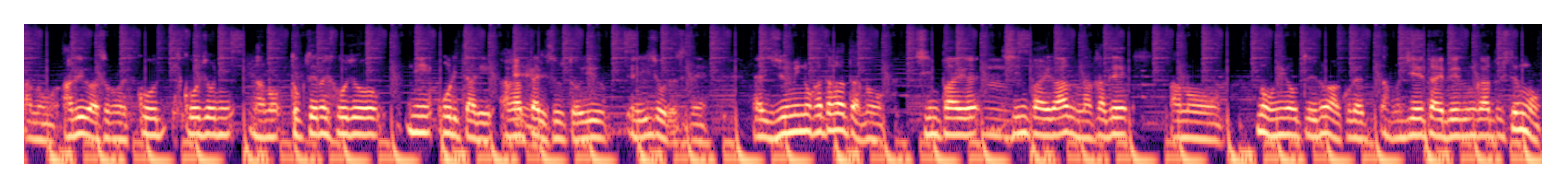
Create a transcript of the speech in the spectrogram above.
あのあるいはその飛行飛行場にあの特定の飛行場に降りたり上がったりするという以上ですね、やはり住民の方々の心配,、ん。心配がある中であのの運用というのはこれあの自衛隊米軍側としても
